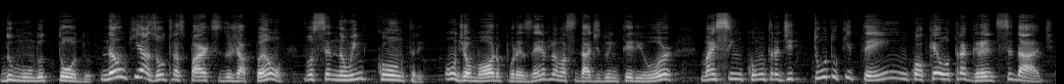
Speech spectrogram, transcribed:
do mundo todo. Não que as outras partes do Japão você não encontre. Onde eu moro, por exemplo, é uma cidade do interior, mas se encontra de tudo que tem em qualquer outra grande cidade.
